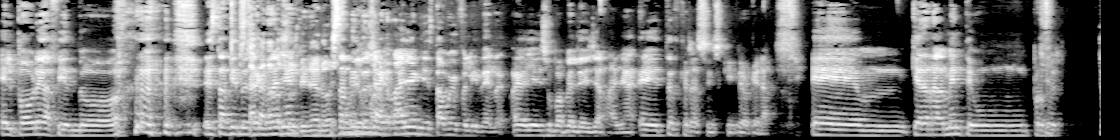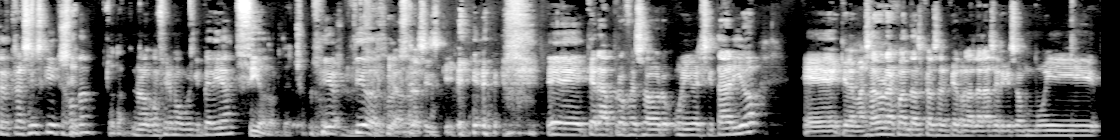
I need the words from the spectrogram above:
el pobre haciendo. está haciendo Está Jack Ryan. dineros, está haciendo Jack mal. Ryan y está muy feliz eh, en su papel de Jack Ryan. Eh, Ted Krasinski, creo que era. Eh, que era realmente un profesor. ¿Ted Krasinski? Sí, ¿CJ? totalmente. No lo confirma Wikipedia. Theodore, de hecho. Sí, sí. Krasinski. Eh, que era profesor universitario. Eh, que le pasaron unas cuantas cosas que relata la serie que son muy,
